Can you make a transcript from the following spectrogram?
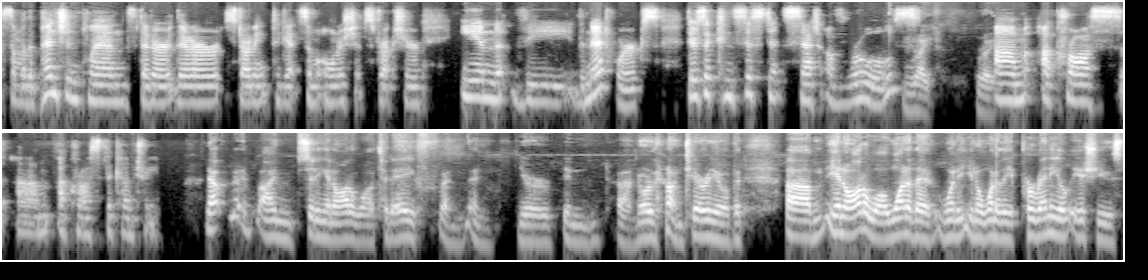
some of the pension plans that are that are starting to get some ownership structure in the the networks. There's a consistent set of rules, right, right, um, across um, across the country. Now I'm sitting in Ottawa today, and, and you're in uh, northern Ontario, but um, in Ottawa, one of the one you know one of the perennial issues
